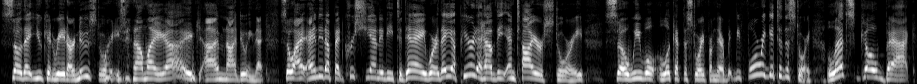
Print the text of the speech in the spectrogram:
so that you can read our news stories. And I'm like, I, I'm not doing that. So I ended up at Christianity Today where they appear to have the entire story. So we will look at the story from there. But before we get to the story, let's go back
